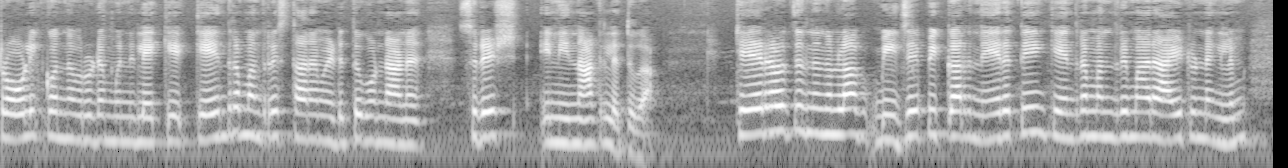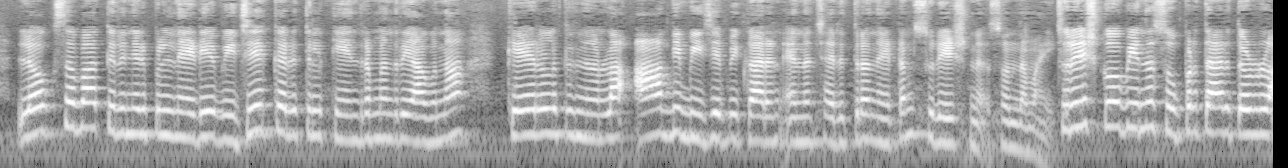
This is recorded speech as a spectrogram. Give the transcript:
ട്രോളിക്കൊന്നവരുടെ മുന്നിലേക്ക് കേന്ദ്രമന്ത്രി സ്ഥാനം എടുത്തുകൊണ്ടാണ് സുരേഷ് ഇനി നാട്ടിലെത്തുക. കേരളത്തിൽ നിന്നുള്ള ബി ജെ പിക്കാർ നേരത്തെയും കേന്ദ്രമന്ത്രിമാരായിട്ടുണ്ടെങ്കിലും ലോക്സഭാ തിരഞ്ഞെടുപ്പിൽ നേടിയ വിജയക്കരത്തിൽ കേന്ദ്രമന്ത്രിയാകുന്ന കേരളത്തിൽ നിന്നുള്ള ആദ്യ ബി ജെ പിക്കാരൻ എന്ന ചരിത്ര നേട്ടം സുരേഷിന് സ്വന്തമായി. സുരേഷ് ഗോപി എന്ന സൂപ്പർ താരത്തോടുള്ള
